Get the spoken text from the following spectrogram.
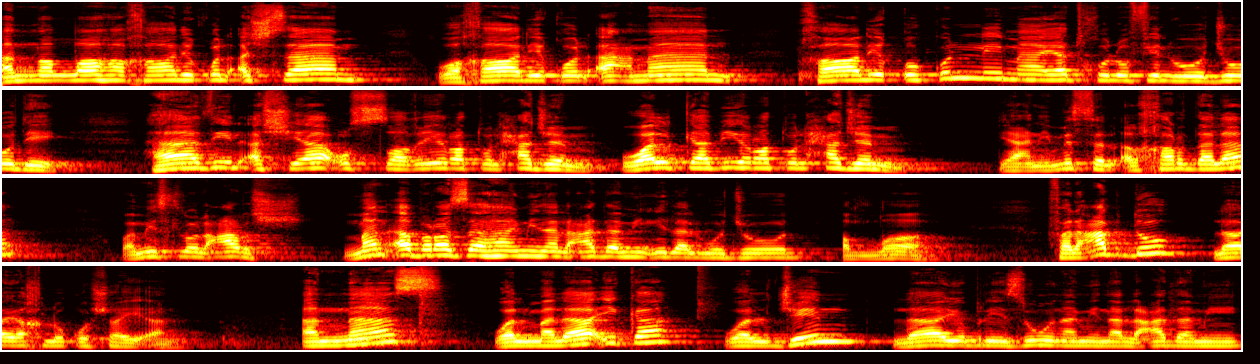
أن الله خالق الأجسام وخالق الأعمال خالق كل ما يدخل في الوجود. هذه الأشياء الصغيرة الحجم والكبيرة الحجم يعني مثل الخردلة ومثل العرش. من أبرزها من العدم إلى الوجود؟ الله. فالعبد لا يخلق شيئا. الناس والملائكة والجن لا يبرزون من العدم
